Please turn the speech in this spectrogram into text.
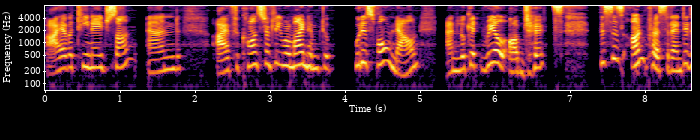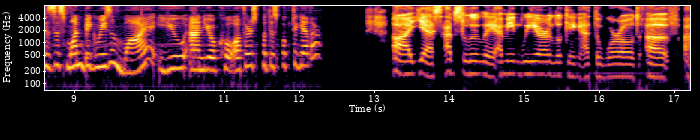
I have a teenage son, and I have to constantly remind him to put his phone down and look at real objects. This is unprecedented. Is this one big reason why you and your co authors put this book together? Uh, yes, absolutely. I mean, we are looking at the world of uh,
